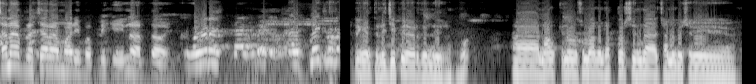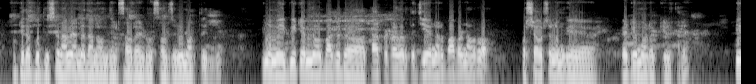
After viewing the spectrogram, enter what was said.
ಚೆನ್ನಾಗಿ ಪ್ರಚಾರ ಮಾಡಿ ಪಬ್ಲಿಕ್ಗೆ ಇನ್ನೂ ಅರ್ಥವಾಗಿ. ಅಂತೇಳಿ ಜೆ ಪಿ ನಗರದಿಂದ ಇರೋದು. ಆ, ನಾವು ಕೆಲವು ಸುಮಾರು ಒಂದು ಹತ್ತು ವರ್ಷದಿಂದ ಚಾಮುಂಡೇಶ್ವರಿ ಹುಟ್ಟಿದಬ್ಬದ ದಿವಸ ನಾವೇ ಅನ್ನದಾನ ಒಂದು ಎರಡು ಸಾವಿರ ಎರಡು ಸಾವಿರ ಜನ ಮಾಡ್ತಾ ಇದ್ವಿ. ನಮ್ಮ ಈ ಬಿ ಟಿ ಎಂ ಭಾಗದ ಕಾರ್ಪೊರೇಟರ್ ಆದಂಥ ಜಿ ಎನ್ ಆರ್ ಬಾಬಣ್ಣ ಅವರು ವರ್ಷ ವರ್ಷ ನಮಗೆ ಭೇಟಿ ಮಾಡೋಕೆ ಹೇಳ್ತಾರೆ. ಈ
